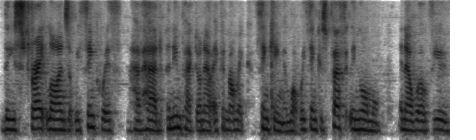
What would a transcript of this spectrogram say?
these straight lines that we think with, have had an impact on our economic thinking and what we think is perfectly normal in our worldview.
